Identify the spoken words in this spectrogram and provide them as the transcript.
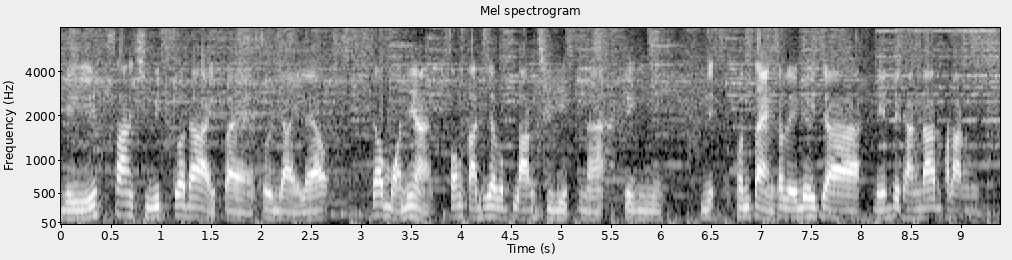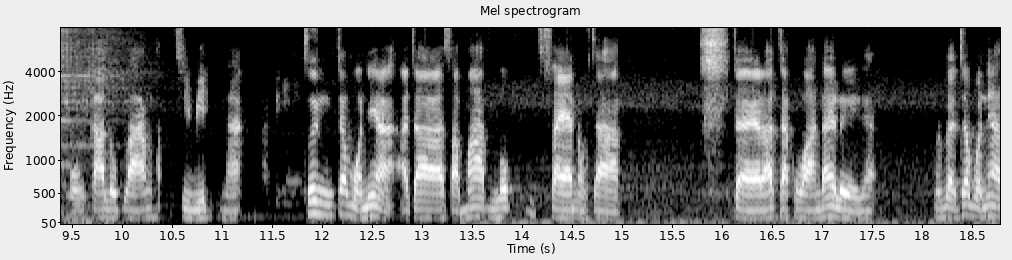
หรือสร้างชีวิตก็ได้แต่ส่วนใหญ่แล้ว เจ้าหมอเนี่ยต้องการที่จะลบล้างชีวิตนะ จึง คนแต่งก็เลยเลือกจะเน้นไปทางด้านพลังของการลบล้างชีวิตนะ ซึ่งเจ้าหมอนเนี่ยอาจจะสามารถลบแซนออกจาก แต่ละจักรวาลได้เลยนะเหมือนแบบเจ้าหมอนเนี่ย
